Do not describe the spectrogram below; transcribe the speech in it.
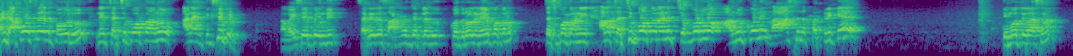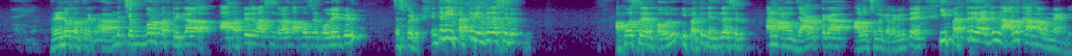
అంటే అపోస్తలైన పౌలు నేను చచ్చిపోతాను అని ఆయన ఫిక్స్ అయిపోయాడు. నా వయసు అయిపోయింది శరీరం సహకరించట్లేదు కొద్ది రోజులు నేపోతాను చచ్చిపోతానని అలా చచ్చిపోతానని చివరిలో అనుకొని రాసిన పత్రికే తిమోతికి రాసిన రెండో పత్రిక. అంటే చివరి పత్రిక. ఆ పత్రిక రాసిన తర్వాత అపోసిన పౌలు అయిపోయాడు చచ్చిపోయాడు. ఇంతకీ ఈ పత్రిక ఎందుకు రాశాడు? అపోసరైన పౌలు ఈ పత్రిక ఎందుకు రాశాడు? అని మనం జాగ్రత్తగా ఆలోచన కలగలిగితే ఈ పత్రిక రాయడానికి నాలుగు కారణాలు ఉన్నాయండి.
